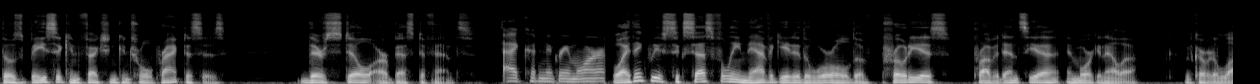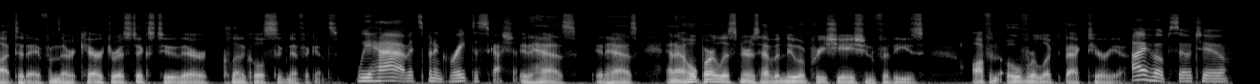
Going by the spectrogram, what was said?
those basic infection control practices, they're still our best defense. I couldn't agree more. Well, I think we've successfully navigated the world of Proteus, Providencia, and Morganella. We've covered a lot today, from their characteristics to their clinical significance. We have. It's been a great discussion. It has. It has. And I hope our listeners have a new appreciation for these often overlooked bacteria. I hope so too.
